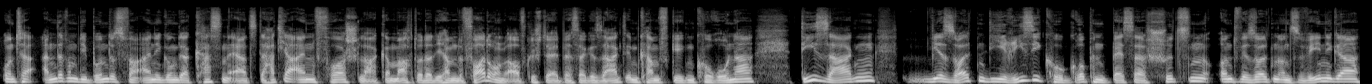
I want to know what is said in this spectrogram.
Unter anderem die Bundesvereinigung der Kassenärzte hat ja einen Vorschlag gemacht oder die haben eine Forderung aufgestellt, besser gesagt, im Kampf gegen Corona. Die sagen, wir sollten die Risikogruppen besser schützen und wir sollten uns weniger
